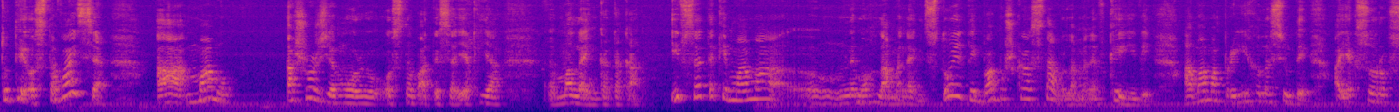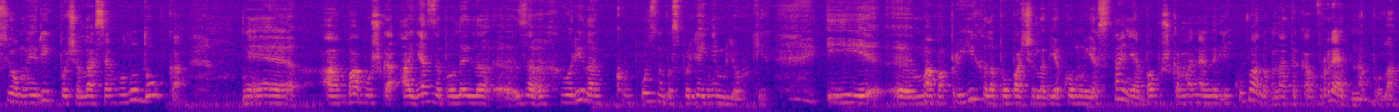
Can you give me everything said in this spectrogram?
то ти оставайся, а маму, а що ж я можу оставатися, як я е, маленька така. І все-таки мама е, не могла мене відстояти, і бабушка оставила мене в Києві. А мама приїхала сюди. А як 47-й рік почалася голодовка, А бабушка, а я заболела, е, захворіла крупозним воспаленням легких. І е, мама приїхала, побачила, в якому я стані, а бабушка мене не лікувала, вона така вредна була.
